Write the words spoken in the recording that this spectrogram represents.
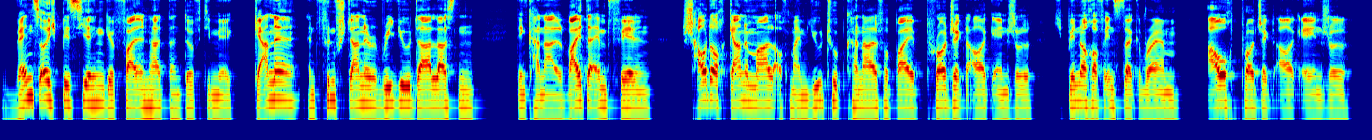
Wenn es euch bis hierhin gefallen hat, dann dürft ihr mir gerne ein 5-Sterne-Review dalassen, den Kanal weiterempfehlen. Schaut auch gerne mal auf meinem YouTube-Kanal vorbei, Project Archangel. Ich bin auch auf Instagram, auch Project Archangel.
